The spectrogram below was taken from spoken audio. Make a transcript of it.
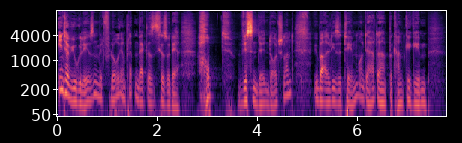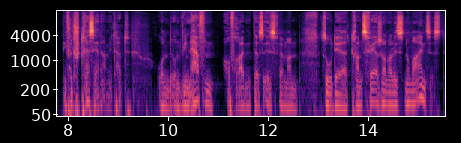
Interview gelesen mit Florian Plettenberg, das ist ja so der Hauptwissende in Deutschland über all diese Themen und er hat da bekannt gegeben, wie viel Stress er damit hat und, und wie nervenaufreibend das ist, wenn man so der Transferjournalist Nummer eins ist.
